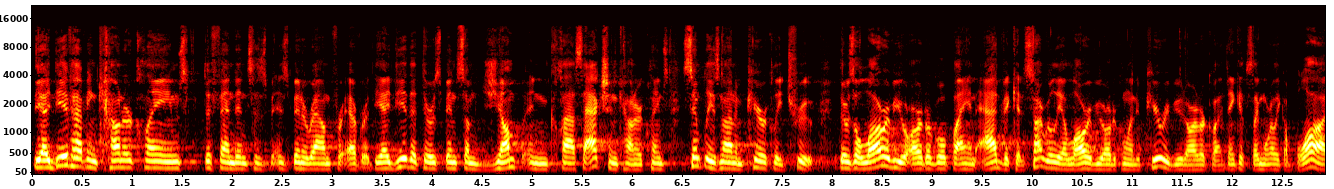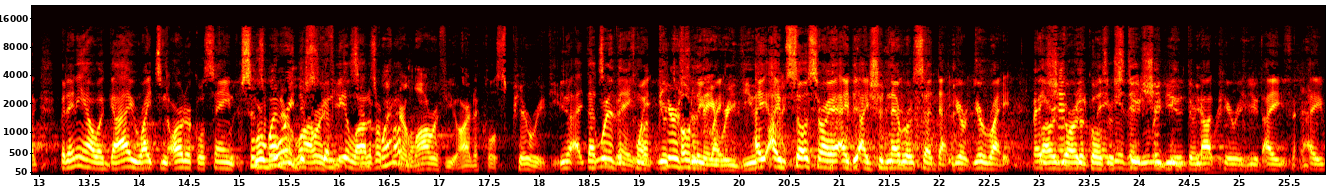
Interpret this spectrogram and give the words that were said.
The idea of having counterclaims defendants has, has been around forever. The idea that there's been some jump in class action counterclaims simply is not empirically true. There's a law review article by an advocate. It's not really a law review article and a peer reviewed article. I think it's like more like a blog. But anyhow, a guy writes an article saying, Since we're worried this is going to be a lot of since a when problem. are law review articles peer reviewed? You know, that's Were a good they, point. You're totally they right. reviewed I, I'm so sorry. I, I should never have said that. You're, you're right. They Law review articles are Maybe they student reviewed. They're not peer peer reviewed. I, I,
